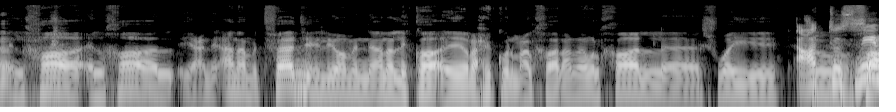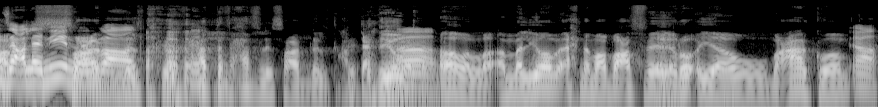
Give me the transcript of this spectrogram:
الخال الخال يعني أنا متفاجئ اليوم اني أنا لقائي راح يكون مع الخال. أنا والخال آه، شوي قعدتوا سنين زعلانين من صعب بعض. نلتقي. حتى في حفلة صعب نلتقي. آه. آه والله. أما اليوم إحنا مع بعض في إيه. رؤيا ومعاكم. آه.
